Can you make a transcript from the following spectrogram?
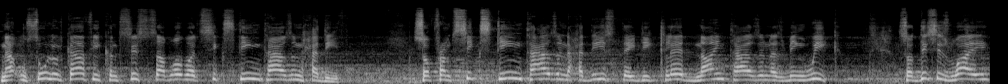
Now Usul al-Kafi consists of over 16,000 hadith. So from 16,000 hadith they declared 9,000 as being weak. So this is why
